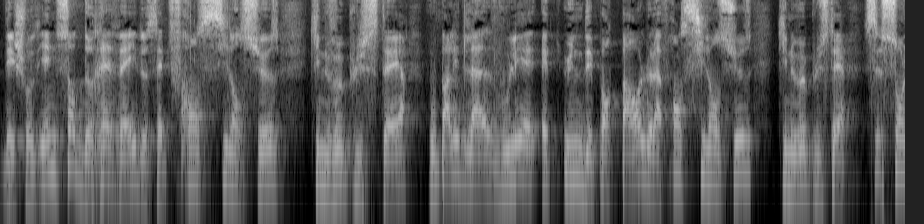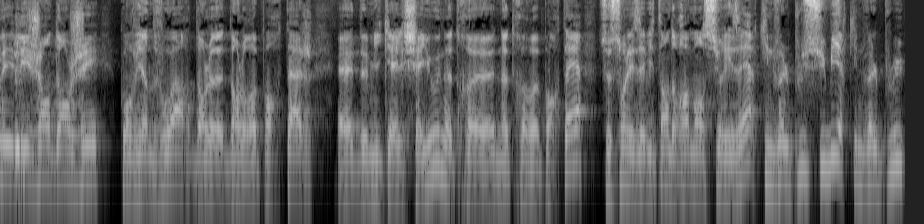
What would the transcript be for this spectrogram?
des choses. Il y a une sorte de réveil de cette France silencieuse qui ne veut plus se taire. Vous voulez être une des porte-paroles de la France silencieuse qui ne veut plus se taire. Ce sont les, les gens d'Angers qu'on vient de voir dans le, dans le reportage euh, de Michael Chailloux, notre, notre reporter. Ce sont les habitants de Romans-sur-Isère qui ne veulent plus subir, qui ne veulent plus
